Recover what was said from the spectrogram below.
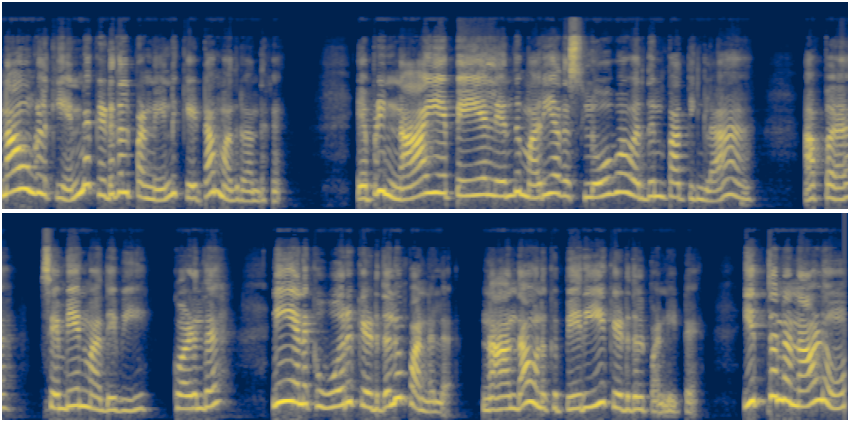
நான் உங்களுக்கு என்ன கெடுதல் பண்ணேன்னு கேட்டா மதுராந்தகன். எப்படி நாயே பேயல்லேருந்து மரியாதை ஸ்லோவா வருதுன்னு பாத்தீங்களா? அப்ப செம்பியன் மாதேவி குழந்த நீ எனக்கு ஒரு கெடுதலும் பண்ணல. நான் தான் உனக்கு பெரிய கெடுதல் பண்ணிட்டேன். இத்தனை நாளும்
